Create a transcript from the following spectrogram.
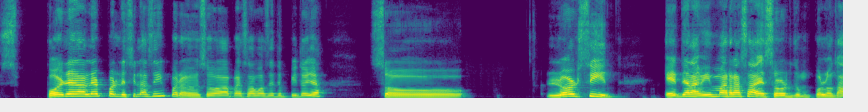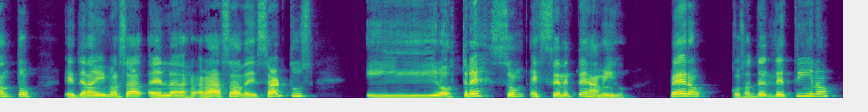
spoiler alert por decirlo así, pero eso ha pasado hace tiempito ya. So, Lord Sid es de la misma raza de Sordon, por lo tanto, es de la misma eh, raza de Sartus y los tres son excelentes amigos, pero cosas del destino,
